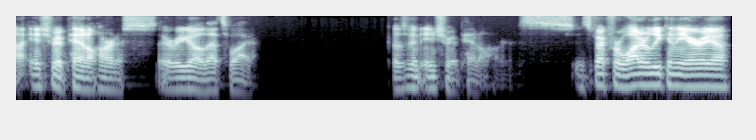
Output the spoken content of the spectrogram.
Uh, instrument panel harness. There we go. That's why. Because of an instrument panel harness. Inspect for water leak in the area.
